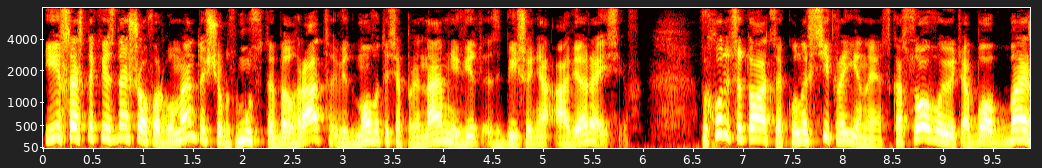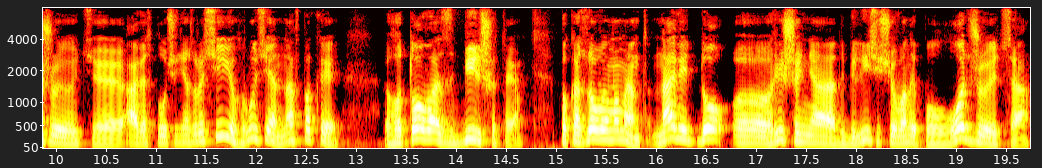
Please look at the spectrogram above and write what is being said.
і все ж таки знайшов аргументи, щоб змусити Белград відмовитися принаймні від збільшення авіарейсів. Виходить ситуація, коли всі країни скасовують або обмежують е, авіасполучення з Росією, Грузія навпаки готова збільшити показовий момент навіть до е, рішення Тбілісі, що вони погоджуються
